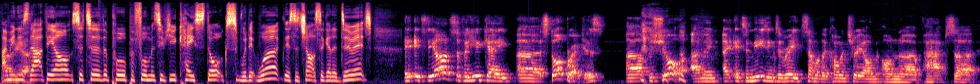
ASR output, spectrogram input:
I oh, mean, yeah. is that the answer to the poor performance of UK stocks? Would it work? There's a chance they're going to do it. It's the answer for UK uh, stockbrokers uh, for sure. I mean, it's amusing to read some of the commentary on on uh, perhaps uh,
